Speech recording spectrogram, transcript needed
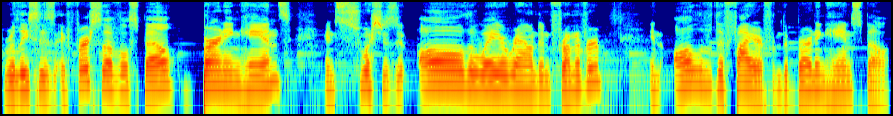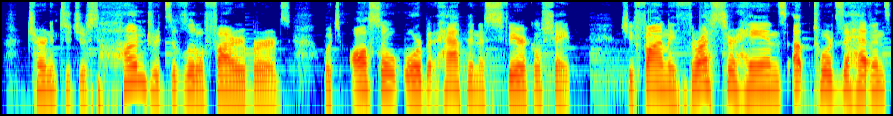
releases a first level spell, Burning Hands, and swishes it all the way around in front of her. And all of the fire from the Burning Hand spell turn into just hundreds of little fiery birds, which also orbit Hap in a spherical shape. She finally thrusts her hands up towards the heavens,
